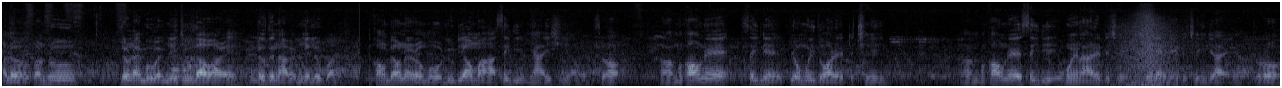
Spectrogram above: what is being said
အဲ့လို control လုပ်နိုင်ဖို့ပဲအမြဲကြိုးစားပါတယ်လုပ်တင်တာပဲအမြဲလုပ်ပါတယ်အကောင်ပြောင်းနေတော့မဟုတ်ဘူးလူတစ်ယောက်မှာစိတ်တွေအများကြီးရှိအောင်ဆိုတော့မကောင်းတဲ့စိတ်နဲ့ပျော်မွေ့သွားတဲ့တစ်ချိန်မကောင်းတဲ့စိတ်တွေဝင်လာတဲ့တစ်ချိန်မသိနိုင်တဲ့တစ်ချိန်ကြရင်တော့တော်တော်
